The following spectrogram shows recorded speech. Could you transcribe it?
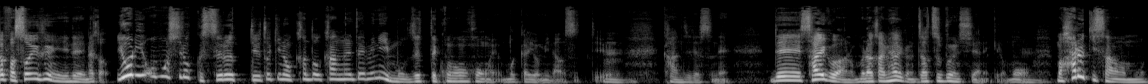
うんやっぱそういう風にね、なんか、より面白くするっていう時のことを考えるために、もう絶対この本をもう一回読み直すっていううん。感じですね。で、最後はあの、村上春樹の雑文集やねんけども、うん。まあ、春樹さんはもう、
